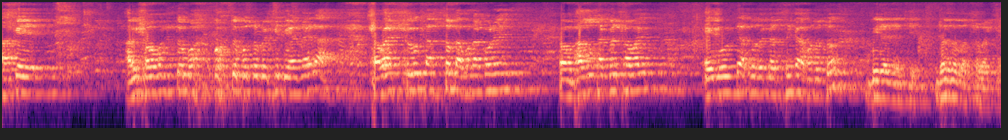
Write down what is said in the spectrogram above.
আজকে আমি সভাপতিত্ব বক্তব্য বেশি দেওয়া যায় না। সবাই সুস্বাস্থ্য কামনা করে এবং ভালো থাকবেন সবাই। এই মুহূর্তে আপনাদের কাছ থেকে আপাতত বিদায় নিচ্ছি। ধন্যবাদ সবাইকে।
